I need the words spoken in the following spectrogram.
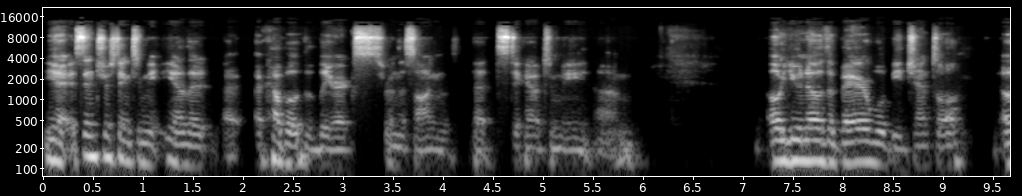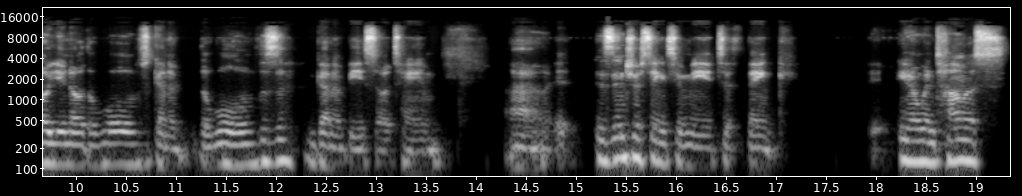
Yeah it's interesting to me you know that a, a, couple of the lyrics from the song that stick out to me um, oh you know the bear will be gentle. Oh you know the wolves gonna the wolves gonna be so tame. Uh, it is interesting to me to think you know when thomas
